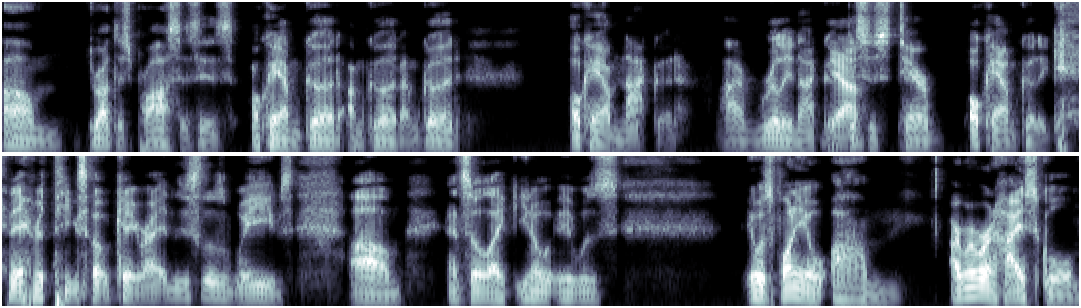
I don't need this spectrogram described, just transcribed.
um throughout this process is okay i'm good i'm good i'm good. Okay i'm not good. I'm really not good. Yeah. this is terrible okay i'm good again. Everything's okay right? And just those waves. Um and so like you know it was it was funny um i remember in high school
